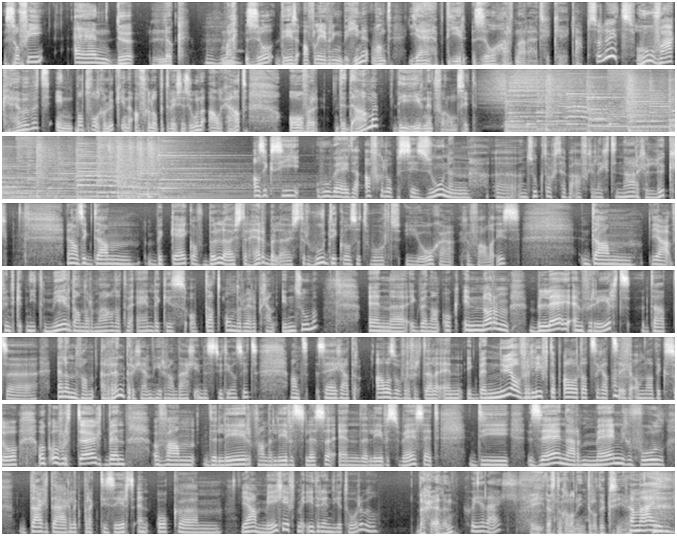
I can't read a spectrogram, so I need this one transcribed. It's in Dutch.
Sophie, eindelijk. Maar zo deze aflevering beginnen, want jij hebt hier zo hard naar uitgekeken. Absoluut. Hoe vaak hebben we het in Potvol Geluk in de afgelopen twee seizoenen al gehad over de dame die hier net voor ons zit? Als ik zie hoe wij de afgelopen seizoenen eh, een zoektocht hebben afgelegd naar geluk. En als ik dan bekijk of beluister, herbeluister hoe dikwijls het woord yoga gevallen is, dan ja, vind ik het niet meer dan normaal dat we eindelijk eens op dat onderwerp gaan inzoomen. En eh, ik ben dan ook enorm blij en vereerd dat eh, Ellen van Rentergem hier vandaag in de studio zit. Want zij gaat er alles over vertellen. En ik ben nu al verliefd op al wat ze gaat zeggen, omdat ik zo ook overtuigd ben van de leer, van de levenslessen en de levenswijsheid die zij naar mijn gevoel dagdagelijk praktiseert en ook ehm, ja, meegeeft met iedereen die het horen wil. Dag Ellen. Goeiedag. hey, dat is nogal een introductie. Hè? Amai.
